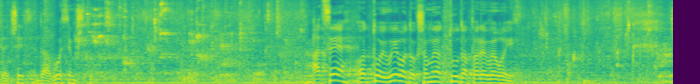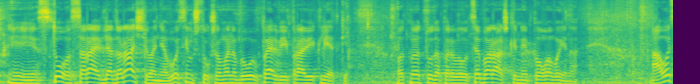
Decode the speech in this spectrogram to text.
п'ять, шість. Да, 8 штук. А це от той виводок, що ми оттуда перевели. І з того сараю для доращування 8 штук, що в мене були в первій і правій клітці. От ми оттуда перевели. Це барашкини половина. А ось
